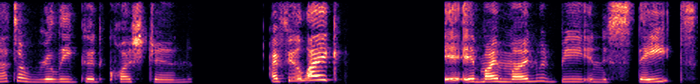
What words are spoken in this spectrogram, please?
That's a really good question. I feel like it, my mind would be in a state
